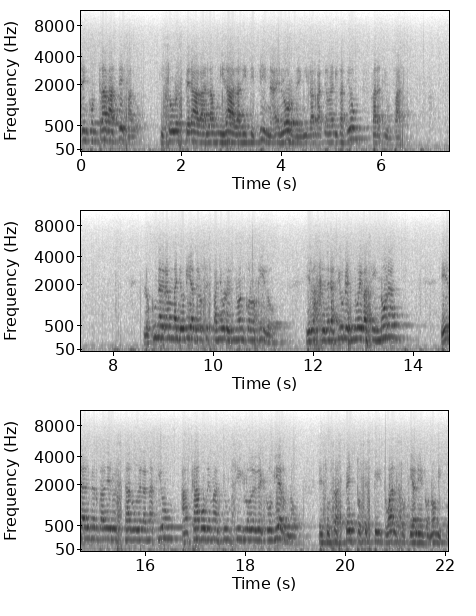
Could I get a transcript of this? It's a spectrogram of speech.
se encontraba acéfalo y solo esperaba la unidad, la disciplina, el orden y la racionalización para triunfar. Lo que una gran mayoría de los españoles no han conocido y las generaciones nuevas ignoran era el verdadero estado de la nación al cabo de más de un siglo de desgobierno en sus aspectos espiritual, social y económico.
